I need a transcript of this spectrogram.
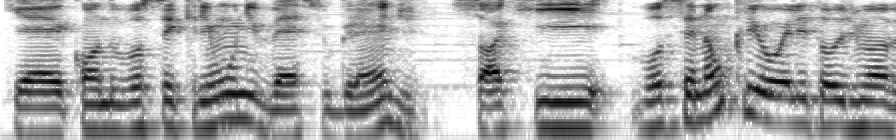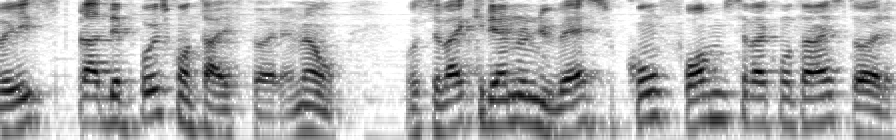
Que é quando você cria um universo grande, só que você não criou ele todo de uma vez pra depois contar a história. Não. Você vai criando o universo conforme você vai contar a história.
